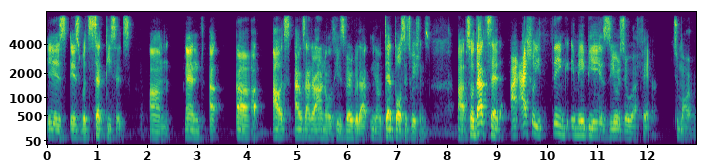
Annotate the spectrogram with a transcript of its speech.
is is with set pieces. Um, and uh, uh, Alex Alexander Arnold, he's very good at you know dead ball situations. Uh, so that said, I actually think it may be a 0-0 affair tomorrow.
